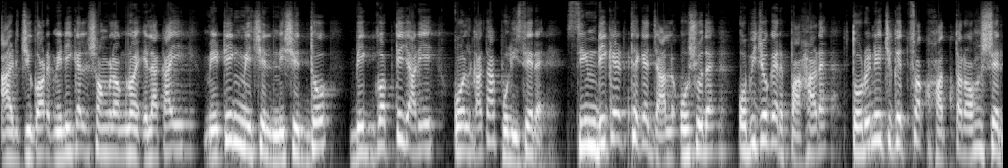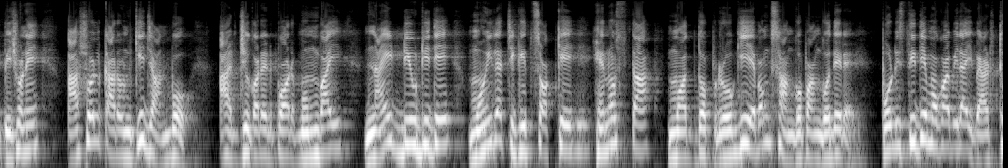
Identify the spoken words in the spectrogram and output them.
আরজিকর মেডিকেল সংলগ্ন এলাকায় মিটিং মিছিল নিষিদ্ধ, বিজ্ঞপ্তি জারি কলকাতা পুলিশের। সিন্ডিকেট থেকে জাল ওষুধ, অভিযোগের পাহাড়, তরুণী চিকিৎসক হত্যা রহস্যের পিছনে আসল কারণ কি জানব? আর্যকরের পর মুম্বাই, নাইট ডিউটিতে মহিলা চিকিৎসককে হেনস্থা, মদ্যপ রোগী এবং সাঙ্গপাঙ্গদের। পরিস্থিতি মোকাবিলায় ব্যর্থ,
